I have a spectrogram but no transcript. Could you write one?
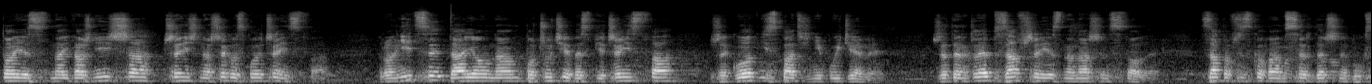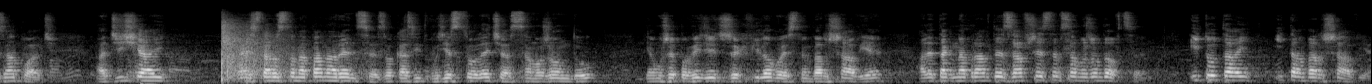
to jest najważniejsza część naszego społeczeństwa. Rolnicy dają nam poczucie bezpieczeństwa, że głodni spać nie pójdziemy. że ten chleb zawsze jest na naszym stole. Za to wszystko Wam serdeczny Bóg zapłać. A dzisiaj, Panie Starosto, na Pana ręce z okazji dwudziestolecia samorządu, ja muszę powiedzieć, że chwilowo jestem w Warszawie, ale tak naprawdę zawsze jestem samorządowcem. I tutaj, i tam w Warszawie.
